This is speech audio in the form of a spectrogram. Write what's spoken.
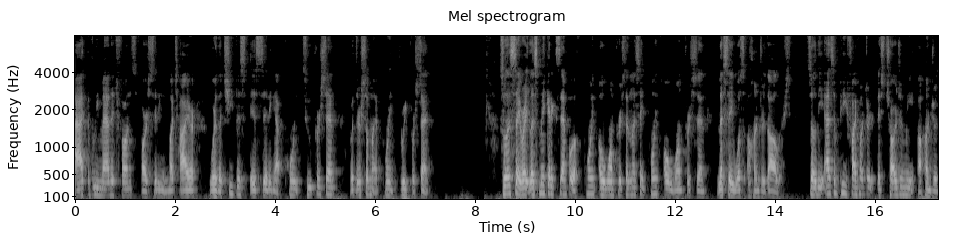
actively managed funds are sitting much higher where the cheapest is sitting at 0.2% but there's some at 0.3% so let's say right let's make an example of 0.01% let's say 0.01% let's say was $100 so the s&p 500 is charging me $100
